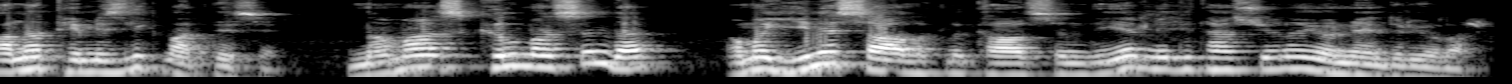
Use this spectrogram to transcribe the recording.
Ana temizlik maddesi. Namaz kılmasın da ama yine sağlıklı kalsın diye meditasyona yönlendiriyorlar.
